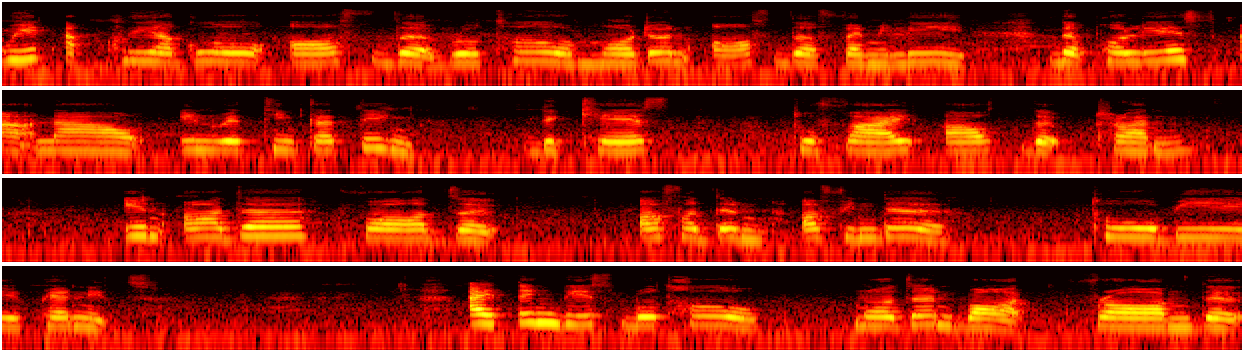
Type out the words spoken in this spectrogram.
With a clear glow of the brutal murder of the family, the police are now investigating the case to find out the truth in order for the offender to be punished. I think this brutal modern brought from the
